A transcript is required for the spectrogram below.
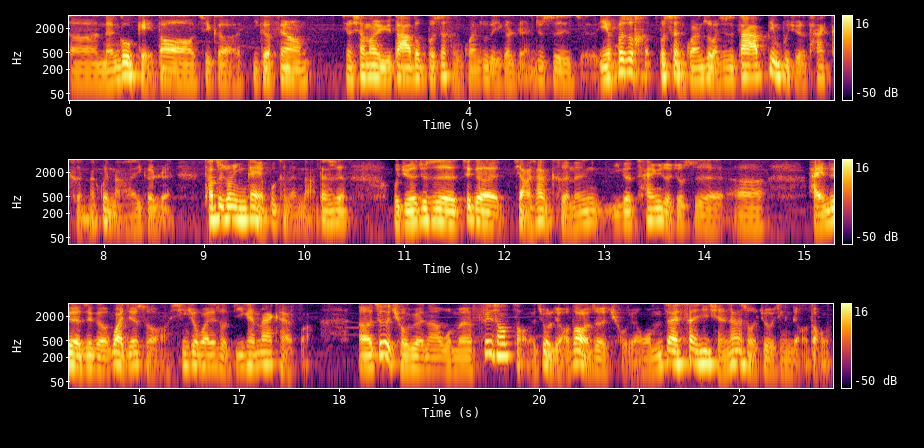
呃，能够给到这个一个非常。就相当于大家都不是很关注的一个人，就是也不是很不是很关注吧，就是大家并不觉得他可能会拿了一个人，他最终应该也不可能拿。但是我觉得就是这个奖项可能一个参与者就是呃海鹰队的这个外接手新秀外接手 D.K. Metcalf，呃这个球员呢，我们非常早的就聊到了这个球员，我们在赛季前瞻的时候就已经聊到了，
